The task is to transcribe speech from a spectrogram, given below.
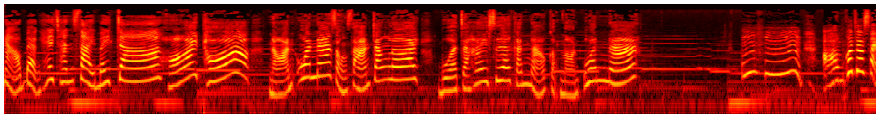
หนาวแบ่งให้ฉันใส่ไหมจ๊ะห้อยท้อหนอนอ้วนน่าสงสารจังเลย บัวจะให้เสื้อกันหนาวกับหนอนอ้วนนะ ออมก็จะใส่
